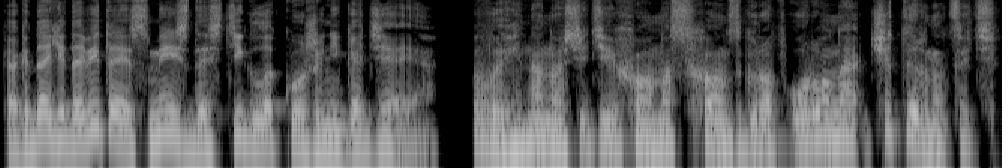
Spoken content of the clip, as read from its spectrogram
когда ядовитая смесь достигла кожи негодяя. Вы наносите Хомас Хонс Гроб урона 14.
